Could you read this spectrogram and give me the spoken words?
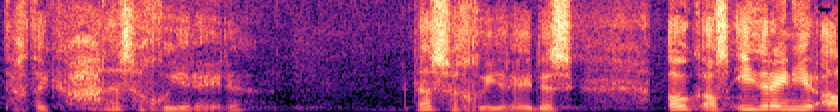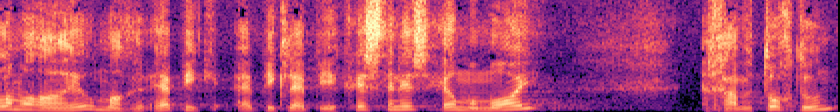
Dacht ik, ah, dat is een goede reden. Dat is een goede reden. Dus ook als iedereen hier allemaal helemaal happy, happy clappy christen is, helemaal mooi. gaan we toch doen.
